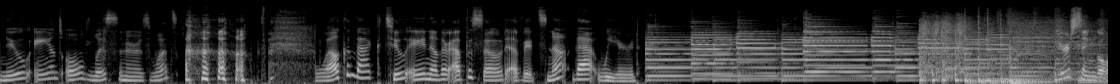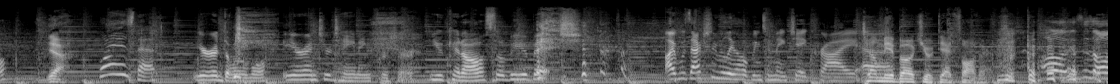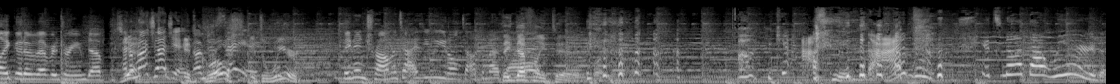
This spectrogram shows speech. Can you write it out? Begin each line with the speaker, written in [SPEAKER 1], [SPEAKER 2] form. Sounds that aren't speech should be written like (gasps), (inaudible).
[SPEAKER 1] new and old listeners, what's (laughs) up? Welcome back to another episode of It's Not That Weird. You're single.
[SPEAKER 2] Yeah.
[SPEAKER 1] Why is that?
[SPEAKER 3] You're adorable. You're entertaining for sure. You can also be a bitch. (laughs)
[SPEAKER 1] I was actually really hoping to make Jay cry.
[SPEAKER 2] Tell
[SPEAKER 1] uh,
[SPEAKER 2] me about your dead father. (laughs)
[SPEAKER 1] oh, this is all I could have ever dreamed of. And I'm not judging.
[SPEAKER 2] It's
[SPEAKER 1] I'm
[SPEAKER 2] gross.
[SPEAKER 1] just saying.
[SPEAKER 2] It's weird.
[SPEAKER 1] they didn't traumatize you. You don't talk about
[SPEAKER 2] They
[SPEAKER 1] that.
[SPEAKER 2] They definitely did.
[SPEAKER 3] You can't ask me that. (laughs)
[SPEAKER 1] It's not that weird.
